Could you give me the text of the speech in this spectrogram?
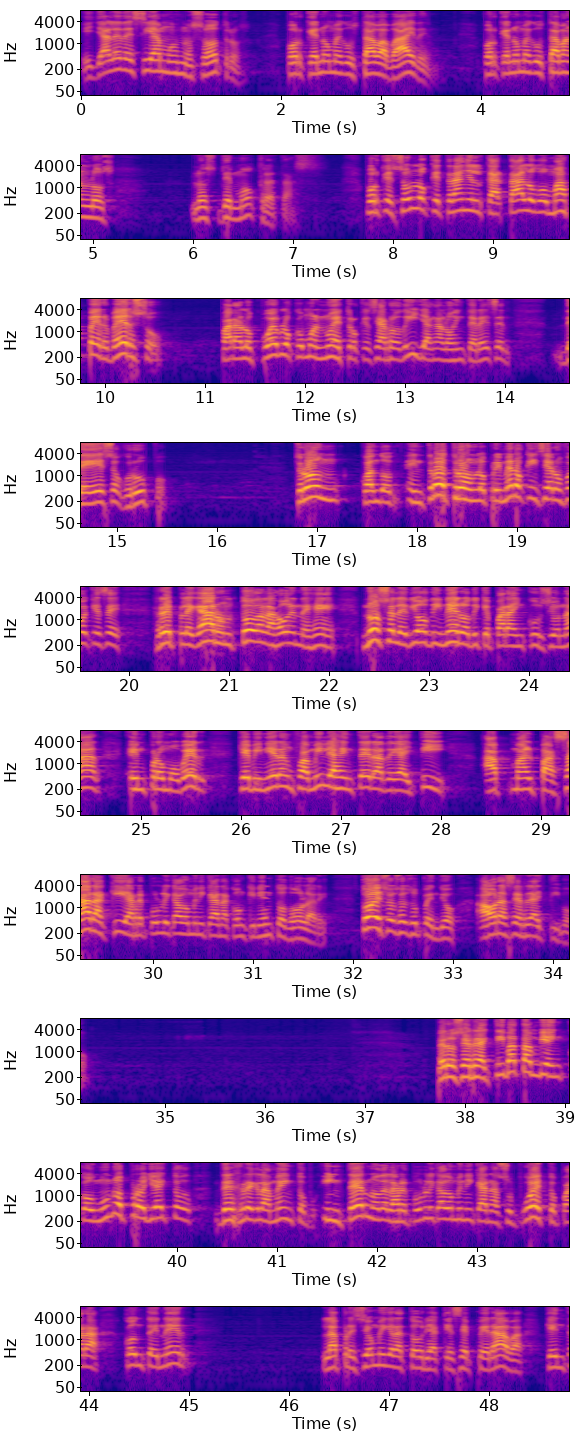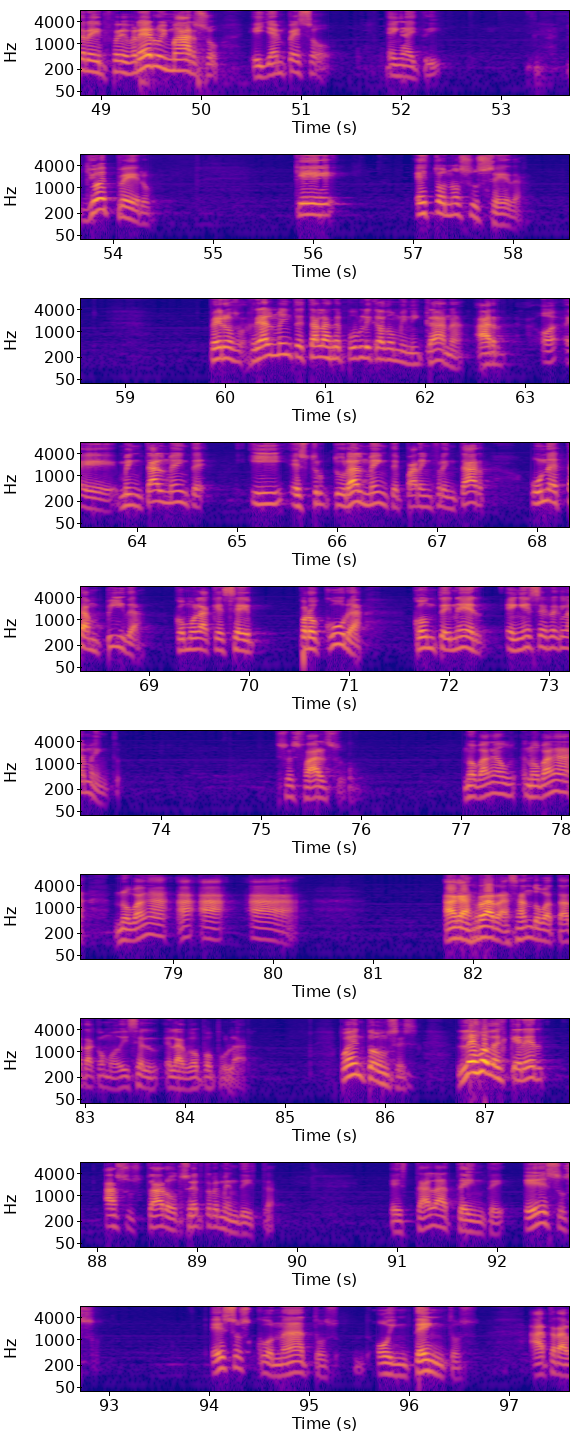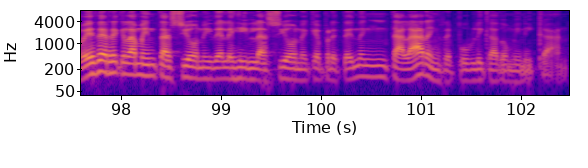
Y ya le decíamos nosotros, ¿por qué no me gustaba Biden? ¿Por qué no me gustaban los, los demócratas? Porque son los que traen el catálogo más perverso para los pueblos como el nuestro, que se arrodillan a los intereses de esos grupos. Trump, cuando entró Trump, lo primero que hicieron fue que se replegaron todas las ONG, no se le dio dinero de que para incursionar en promover que vinieran familias enteras de Haití a malpasar aquí a República Dominicana con 500 dólares. Todo eso se suspendió, ahora se reactivó. Pero se reactiva también con unos proyectos de reglamento interno de la República Dominicana supuestos para contener la presión migratoria que se esperaba que entre febrero y marzo, y ya empezó en Haití. Yo espero que esto no suceda, pero realmente está la República Dominicana eh, mentalmente y estructuralmente para enfrentar una estampida como la que se procura contener en ese reglamento. Eso es falso nos van a, nos van a, nos van a, a, agarrar asando batata, como dice el, el argot popular. Pues entonces, lejos de querer asustar o ser tremendista, está latente esos, esos conatos o intentos a través de reglamentaciones y de legislaciones que pretenden instalar en República Dominicana.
